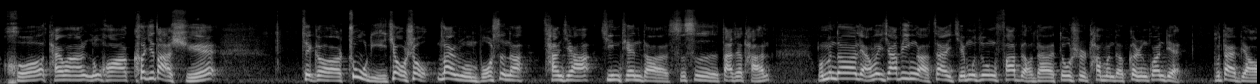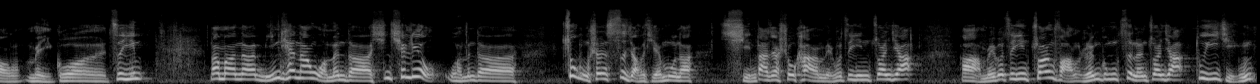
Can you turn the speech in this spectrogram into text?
和台湾龙华科技大学这个助理教授赖润博士呢，参加今天的十四大家谈。我们的两位嘉宾啊，在节目中发表的都是他们的个人观点，不代表美国之音。那么呢，明天呢，我们的星期六，我们的纵深视角节目呢，请大家收看美国之音专家。啊，美国之音专访人工智能专家杜一景。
